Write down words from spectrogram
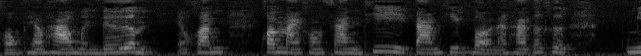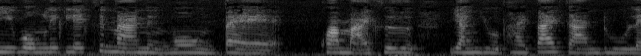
ของแพรวพราเหมือนเดิมแต่ความความหมายของซันที่ตามคลิปบอกนะคะ ก็คือมีวงเล็กๆขึ้นมาหนึ่งวง แต่ความหมายคือยังอยู่ภายใต้การดูแล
